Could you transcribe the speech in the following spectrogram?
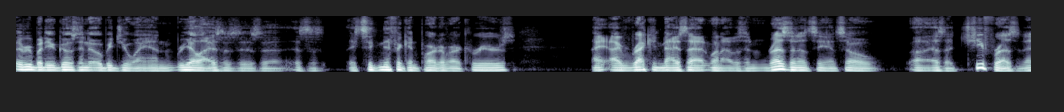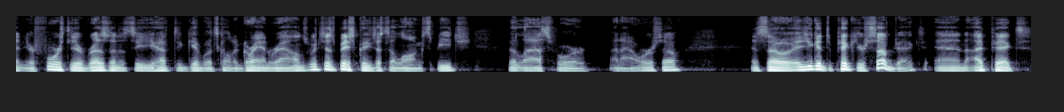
everybody who goes into OBGYN realizes is a is a, a significant part of our careers. I, I recognized that when I was in residency, and so uh, as a chief resident, in your fourth year of residency, you have to give what's called a grand rounds, which is basically just a long speech that lasts for an hour or so. And so you get to pick your subject, and I picked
